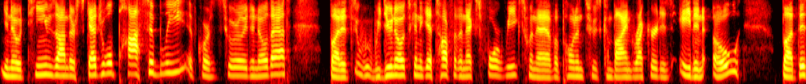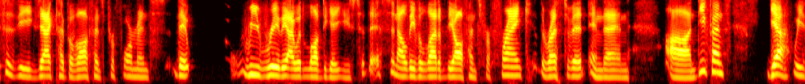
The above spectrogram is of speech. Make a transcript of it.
you know, teams on their schedule, possibly. Of course, it's too early to know that, but it's we do know it's going to get tougher the next four weeks when they have opponents whose combined record is eight and zero. Oh. But this is the exact type of offense performance that we really, I would love to get used to this. And I'll leave a lot of the offense for Frank, the rest of it. And then uh, on defense, yeah, we,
